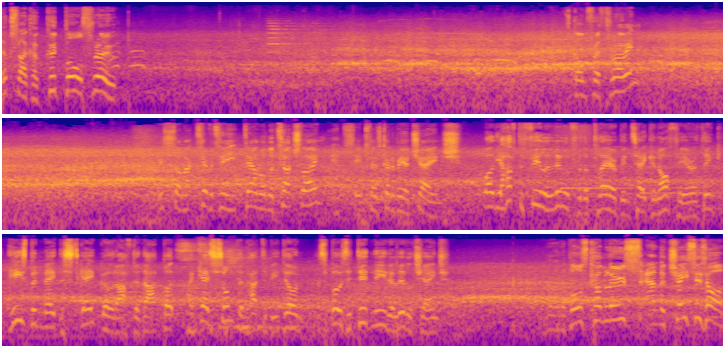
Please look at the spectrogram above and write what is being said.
Looks like a good ball through. It's gone for a throw-in. There is some activity down on the touchline. It seems there's going to be a change. Well, you have to feel a little for the player being taken off here. I think he's been made the scapegoat after that, but I guess something had to be done. I suppose it did need a little change. Well, the ball's come loose and the chase is on.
